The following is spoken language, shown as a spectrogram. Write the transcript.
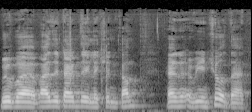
by the time the election comes, and we ensure that.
